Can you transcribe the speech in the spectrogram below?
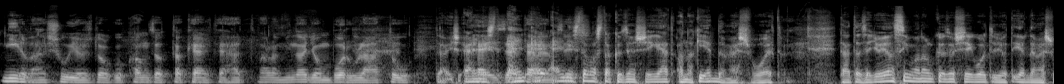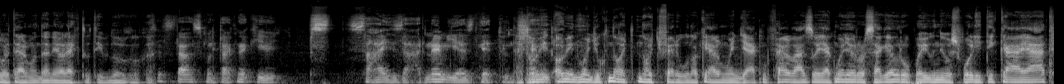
nyilván súlyos dolgok hangzottak el, tehát valami nagyon borulátó De és elnézt, el, el, elnéztem azt a közönséget, annak érdemes volt. Tehát ez egy olyan színvonalú közönség volt, hogy ott érdemes volt elmondani a legtutív dolgokat. Aztán azt mondták neki, hogy szájzár, nem ijesztgetünk Tehát amint, amint mondjuk nagy, nagy Ferónak elmondják, felvázolják Magyarország Európai Uniós politikáját,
